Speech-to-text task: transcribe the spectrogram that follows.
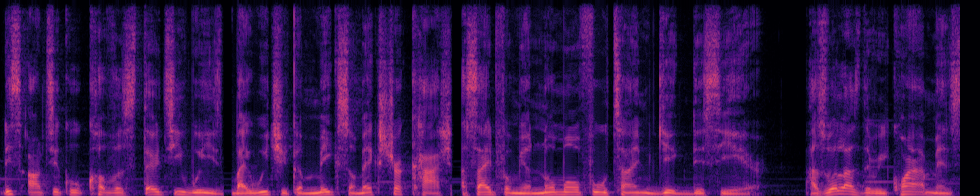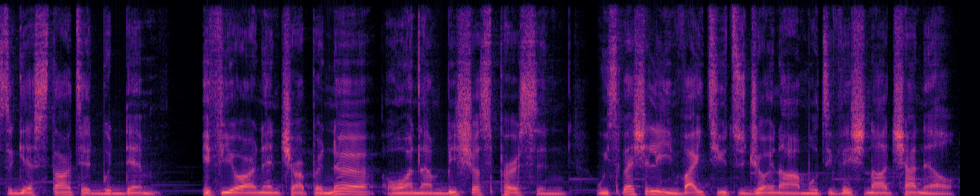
this article covers 30 ways by which you can make some extra cash aside from your normal full time gig this year, as well as the requirements to get started with them. If you are an entrepreneur or an ambitious person, we specially invite you to join our motivational channel,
